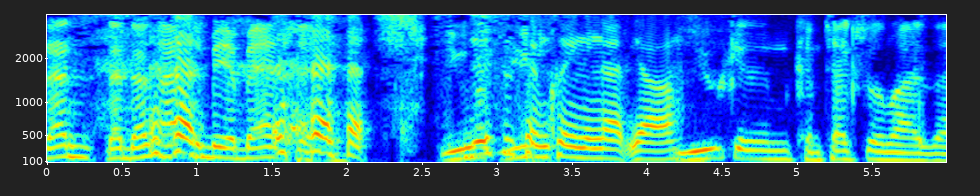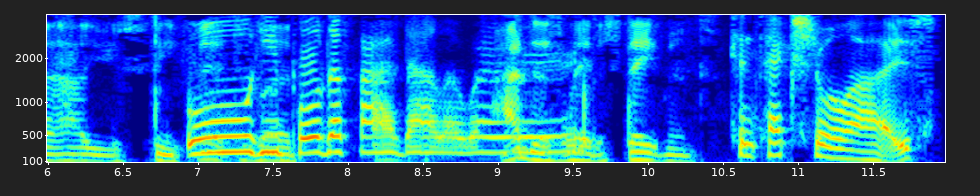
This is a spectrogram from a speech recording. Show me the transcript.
that's that doesn't have to be a bad thing. You- this is you- him cleaning up, y'all. You can contextualize that how you see fit. Ooh, he pulled a five dollar word. I just made a statement. Contextualize.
